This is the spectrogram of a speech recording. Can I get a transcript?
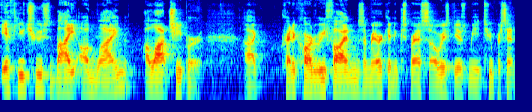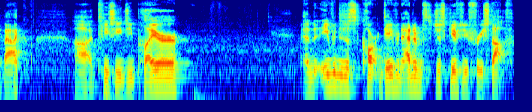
if you choose to buy online a lot cheaper. Uh, credit card refunds, American Express always gives me 2% back. Uh, TCG Player, and even just car, Dave & Adam's just gives you free stuff,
